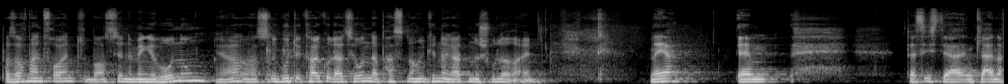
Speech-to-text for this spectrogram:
pass auf mein Freund, du brauchst hier eine Menge Wohnungen, ja, du hast eine gute Kalkulation, da passt noch ein Kindergarten, eine Schule rein. Naja, ähm, das ist ja ein kleiner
